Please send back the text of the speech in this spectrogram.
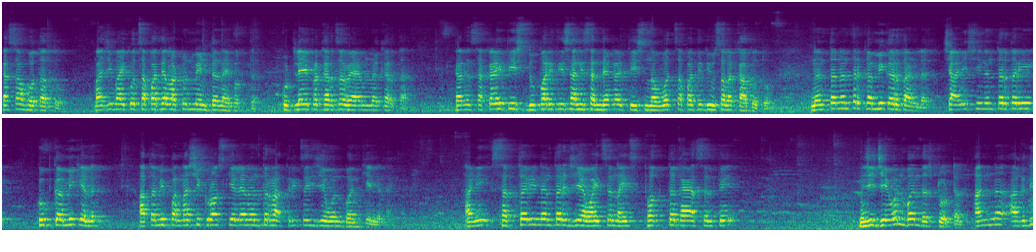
कसा होता तो. माझी बायको चपात्या लाटून मेंटेन आहे फक्त. कुठल्याही प्रकारचा व्यायाम न करता. कारण सकाळी तीस दुपारी तीस आणि संध्याकाळी तीस नव्वद चपाती दिवसाला खात होतो. नंतर नंतर कमी करत आणलं. चाळीशी नंतर तरी खूप कमी केलं. आता मी पन्नाशी क्रॉस केल्यानंतर रात्रीचंही जेवण बंद केलेलं आहे. आणि सत्तरी नंतर जेवायचं नाहीच. फक्त काय असेल ते म्हणजे जेवण बंदच टोटल अन्न अगदी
